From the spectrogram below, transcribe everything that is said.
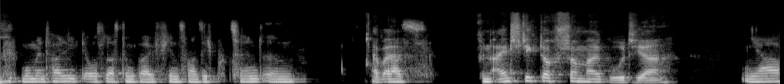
momentan liegt die Auslastung bei 24 Prozent. Ähm, Aber was, für einen Einstieg doch schon mal gut, ja. Ja,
